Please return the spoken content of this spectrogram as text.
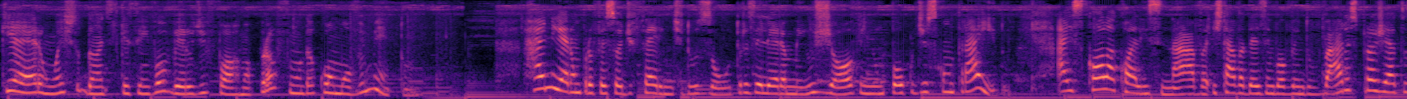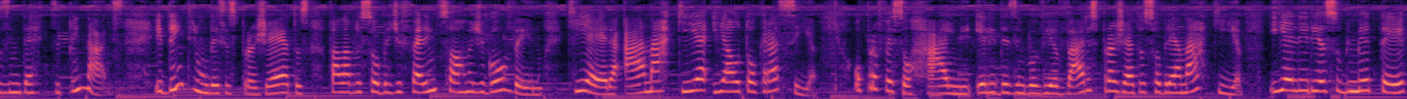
que eram estudantes que se envolveram de forma profunda com o movimento. Heine era um professor diferente dos outros, ele era meio jovem e um pouco descontraído. A escola a qual ele ensinava estava desenvolvendo vários projetos interdisciplinares, e dentre um desses projetos falava sobre diferentes formas de governo, que era a anarquia e a autocracia. O professor Heine, ele desenvolvia vários projetos sobre anarquia, e ele iria submeter,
